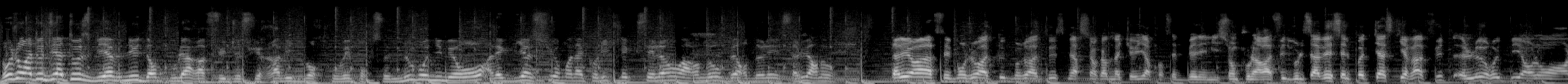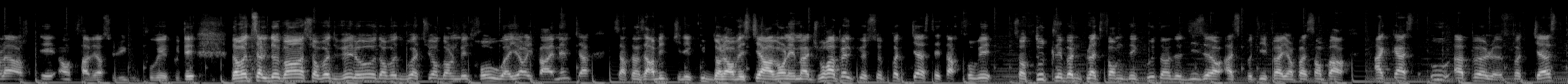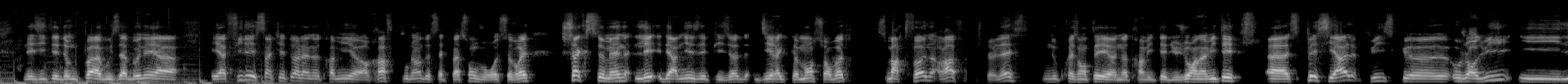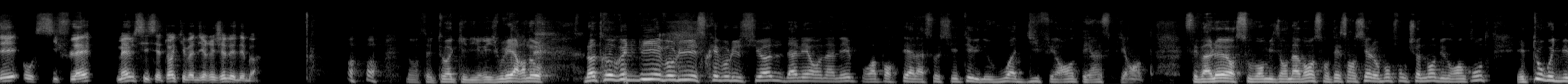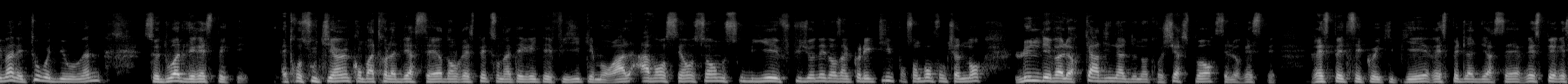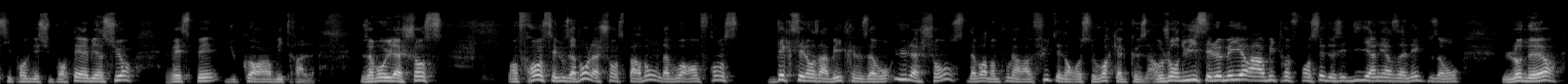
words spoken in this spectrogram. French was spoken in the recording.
Bonjour à toutes et à tous, bienvenue dans Poulain Rafut. Je suis ravi de vous retrouver pour ce nouveau numéro avec bien sûr mon acolyte, l'excellent Arnaud Beurdelet. Salut Arnaud. Salut Raph et bonjour à toutes, bonjour à tous. Merci encore de m'accueillir pour cette belle émission Poulain Rafute. Vous le savez, c'est le podcast qui rafute le rugby en long, en large et en travers, celui que vous pouvez écouter dans votre salle de bain, sur votre vélo, dans votre voiture, dans le métro ou ailleurs. Il paraît même qu'il y a certains arbitres qui l'écoutent dans leur vestiaire avant les matchs. Je vous rappelle que ce podcast est à retrouver sur toutes les bonnes plateformes d'écoute, hein, de Deezer à Spotify en passant par Acast ou Apple Podcast. N'hésitez donc pas à vous abonner à- et à filer 5 étoiles à notre ami euh, Raph Poulain. De cette façon, vous recevrez chaque semaine les derniers épisodes directement sur votre smartphone. Raph, je te laisse nous présenter euh, notre invité du jour, un invité euh, spécial, puisque aujourd'hui, il est au sifflet, même si c'est toi qui vas diriger les débats. non, c'est toi qui dirige. Oui, Arnaud. Notre rugby évolue et se révolutionne d'année en année pour apporter à la société une voix différente et inspirante. Ces valeurs, souvent mises en avant, sont essentielles au bon fonctionnement d'une rencontre et tout rugbyman et tout rugbywoman se doit de les respecter. Être au soutien, combattre l'adversaire dans le respect de son intégrité physique et morale, avancer ensemble, s'oublier fusionner dans un collectif pour son bon fonctionnement. L'une des valeurs cardinales de notre cher sport, c'est le respect. Respect de ses coéquipiers, respect de l'adversaire, respect réciproque des supporters et bien sûr, respect du corps arbitral. Nous avons eu la chance en France, et nous avons la chance, pardon, d'avoir en France d'excellents arbitres et nous avons eu la chance d'avoir dans Poulain Rafut et d'en recevoir quelques-uns. Aujourd'hui, c'est le meilleur arbitre français de ces dix dernières années que nous avons l'honneur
